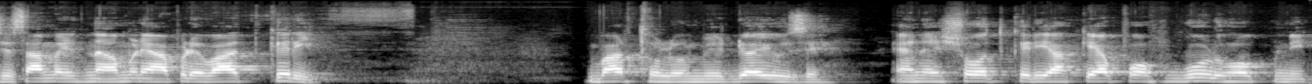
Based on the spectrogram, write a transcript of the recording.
જે સામે રીતના હમણાં આપણે વાત કરી, બાર્થોલોમી ડયુઝે એને શોધ કરી આ કેપ ઓફ ગુડ હોપની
